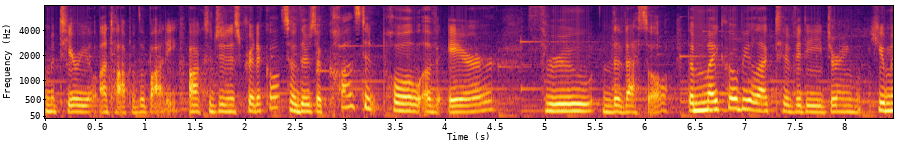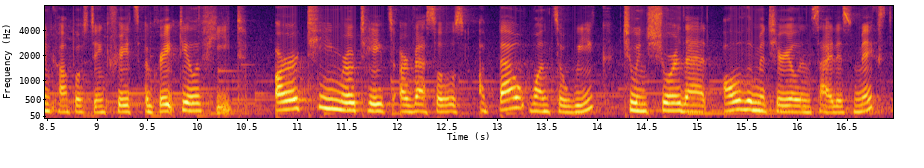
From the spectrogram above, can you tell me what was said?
material on top of the body. Oxygen is critical, so there's a constant pull of air through the vessel. The microbial activity during human composting creates a great deal of heat. Our team rotates our vessels about once a week to ensure that all of the material inside is mixed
